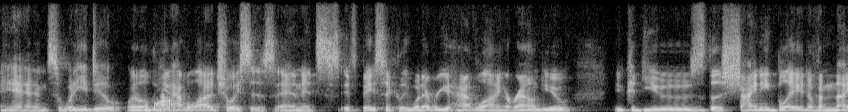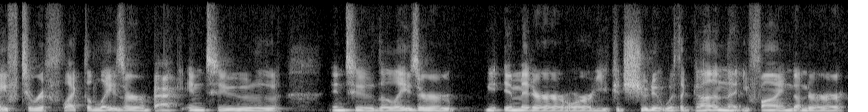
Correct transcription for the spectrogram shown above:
And so, what do you do? Well, oh, wow. you have a lot of choices, and it's it's basically whatever you have lying around you. You could use the shiny blade of a knife to reflect the laser back into into the laser emitter or you could shoot it with a gun that you find under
